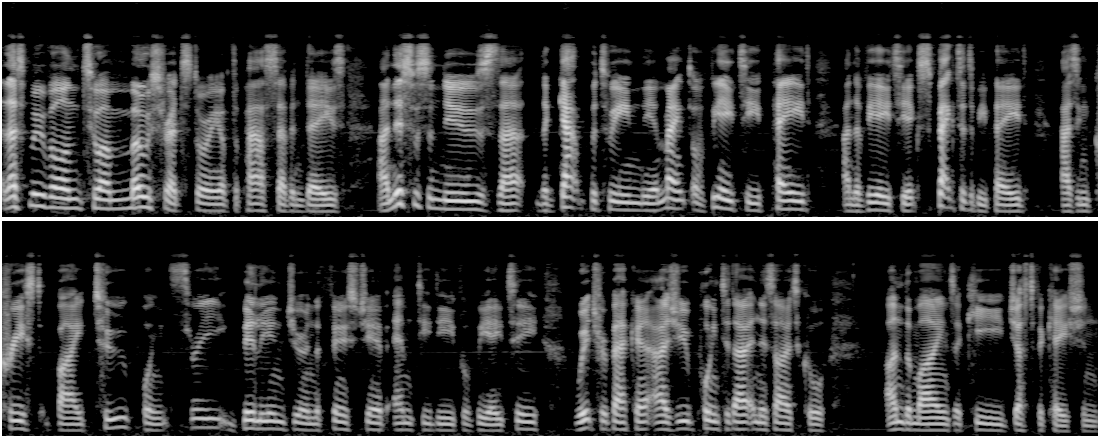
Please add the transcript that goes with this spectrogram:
let's move on to our most read story of the past seven days, and this was the news that the gap between the amount of VAT paid and the VAT expected to be paid has increased by 2.3 billion during the first year of MTD for VAT, which Rebecca, as you pointed out in this article, undermines a key justification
